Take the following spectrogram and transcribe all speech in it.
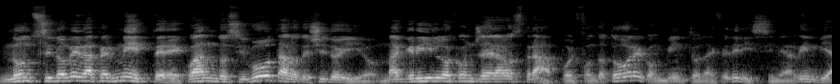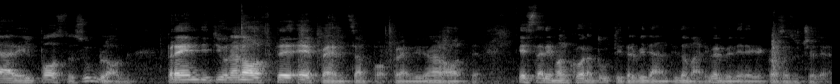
non si doveva permettere, quando si vota lo decido io, ma Grillo congela lo strappo. Il fondatore, convinto dai fedelissimi a rinviare il post sul blog, prenditi una notte e pensa un po', prenditi una notte e staremo ancora tutti trepidanti domani per vedere che cosa succederà.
